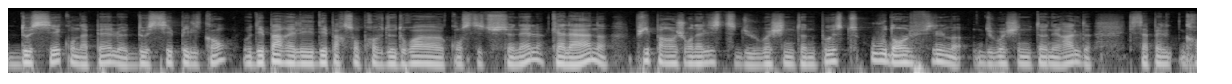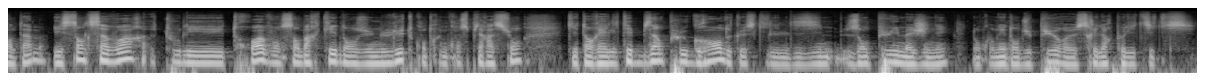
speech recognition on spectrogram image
dossier qu'on appelle dossier Pélican. Au départ, elle est aidée par son prof de droit constitutionnel, Callahan, puis par un journaliste du Washington Post ou dans le film du Washington Herald qui s'appelle Grantham. Et sans le savoir, tous les trois vont s'embarquer dans une lutte contre une conspiration qui est en réalité bien plus grande que ce qu'ils ont pu imaginer. Donc on est dans du pur thriller politique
